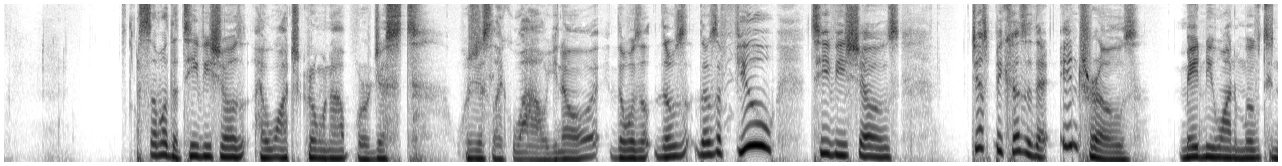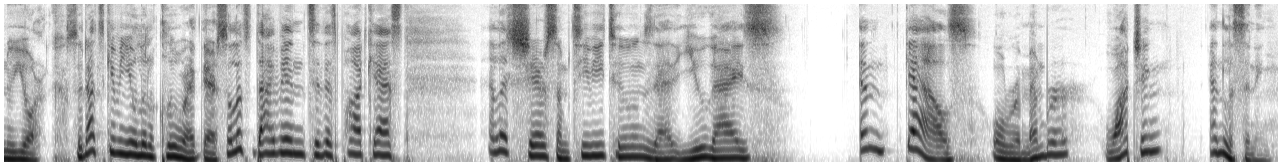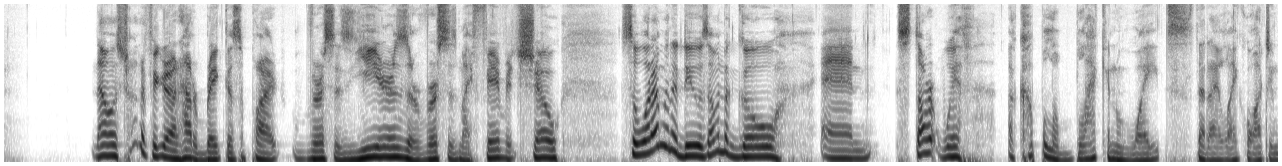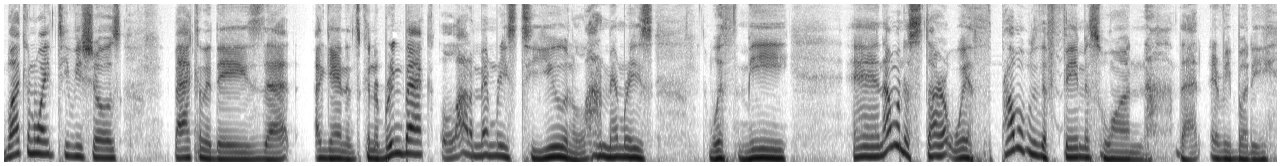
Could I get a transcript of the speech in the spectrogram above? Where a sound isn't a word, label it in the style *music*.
some of the TV shows I watched growing up were just was just like wow, you know, there was a, there was there was a few TV shows just because of their intros made me want to move to New York. So that's giving you a little clue right there. So let's dive into this podcast and let's share some TV tunes that you guys and gals will remember watching and listening. Now, I was trying to figure out how to break this apart versus years or versus my favorite show. So, what I'm going to do is I'm going to go and start with a couple of black and whites that I like watching. Black and white TV shows back in the days that, again, it's going to bring back a lot of memories to you and a lot of memories with me. And I'm going to start with probably the famous one that everybody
